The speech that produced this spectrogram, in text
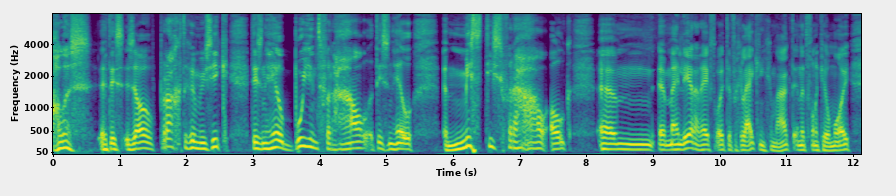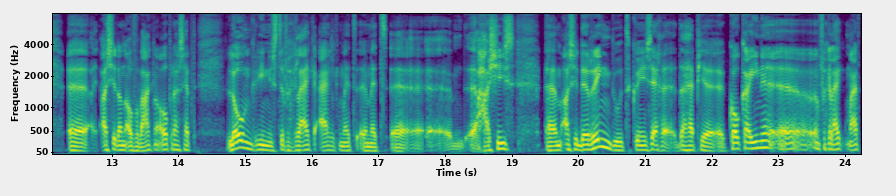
alles. Het is zo prachtige muziek. Het is een heel boeiend verhaal. Het is een heel een mystisch verhaal ook. Um, uh, mijn leraar heeft ooit de vergelijking gemaakt. En dat vond ik heel mooi. Uh, als je dan over Wagner-opera's hebt. Lohengrin is te vergelijken eigenlijk met, uh, met hashish. Um, als je de ring doet, kun je zeggen... daar heb je cocaïne, een vergelijking. Maar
